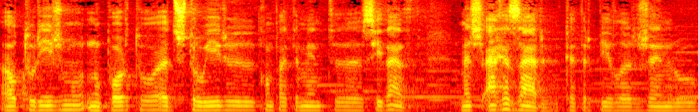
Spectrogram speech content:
ao turismo no Porto a destruir eh, completamente a cidade. Mas a arrasar, Caterpillar, género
